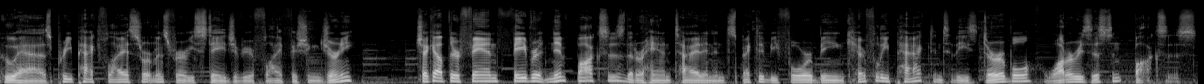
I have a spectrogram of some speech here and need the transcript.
who has pre-packed fly assortments for every stage of your fly fishing journey. Check out their fan favorite nymph boxes that are hand tied and inspected before being carefully packed into these durable, water resistant boxes.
